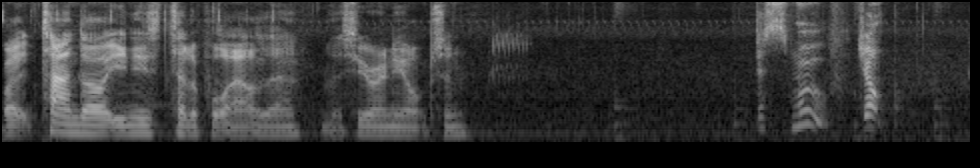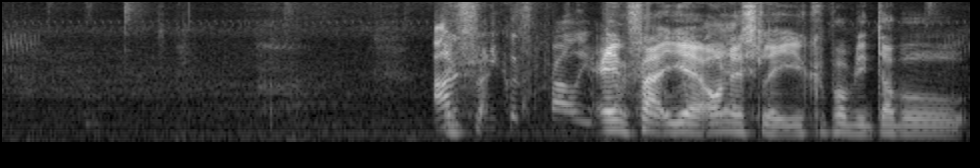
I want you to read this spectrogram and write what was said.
Right, Tandaar, you need to teleport out of there. That's your only option. Just move, jump. Honestly, you could probably. In fact, yeah, honestly, you could probably double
